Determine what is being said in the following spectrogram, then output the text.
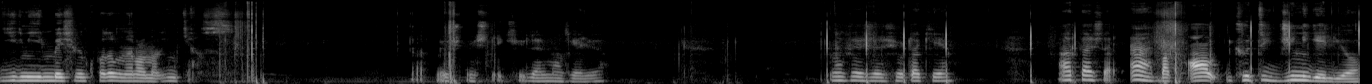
20-25 bin kupada bunlar olmaz imkansız. 60 işte 200 elmas geliyor. Arkadaşlar şuradaki Arkadaşlar eh bak al kötü cini geliyor.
